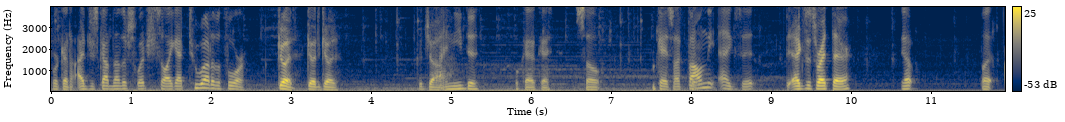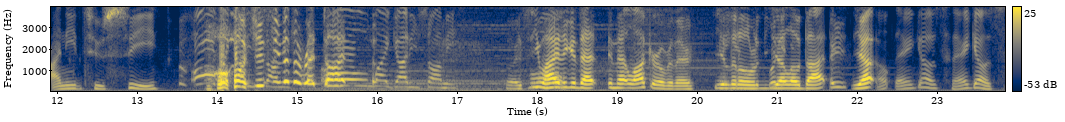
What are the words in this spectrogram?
We're good. I just got another switch, so I got two out of the four. Good, good, good. Good job. I need to. Okay. Okay. So. Okay. So I found the exit. The exit's right there. Yep. But I need to see. Oh, did you see me. that the red dot? Oh my God! He saw me. Oh, I see you Oh. hiding in that in that locker over there. You little look at- yellow dot. Yep. Oh, there he goes. There he goes.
